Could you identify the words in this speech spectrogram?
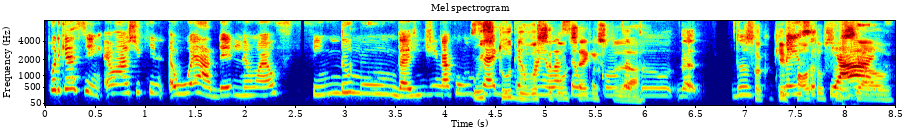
Porque, assim, eu acho que o EAD ele não é o fim do mundo. A gente ainda consegue estudo ter uma você relação consegue por conta estudar. do, da- dos Só que o que meios falta é o sociais. social.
